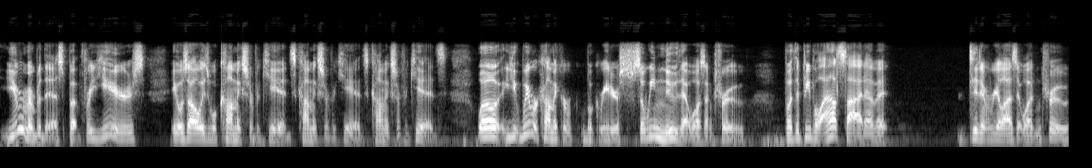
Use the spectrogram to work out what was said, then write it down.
you remember this, but for years it was always well, comics are for kids, comics are for kids, comics are for kids. Well, you, we were comic book readers, so we knew that wasn't true, but the people outside of it didn't realize it wasn't true.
